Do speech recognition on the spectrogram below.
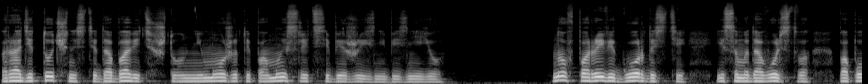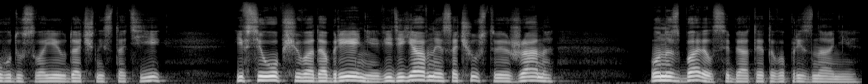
ради точности добавить, что он не может и помыслить себе жизни без нее. Но в порыве гордости и самодовольства по поводу своей удачной статьи и всеобщего одобрения, видя явное сочувствие Жана, он избавил себя от этого признания.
